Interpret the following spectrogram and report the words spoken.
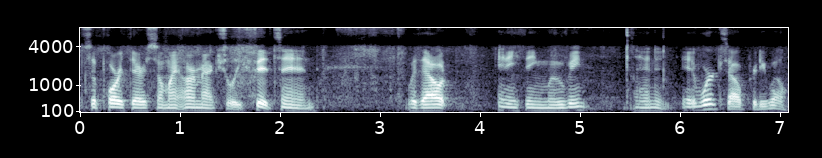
support there so my arm actually fits in without anything moving, and it, it works out pretty well.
